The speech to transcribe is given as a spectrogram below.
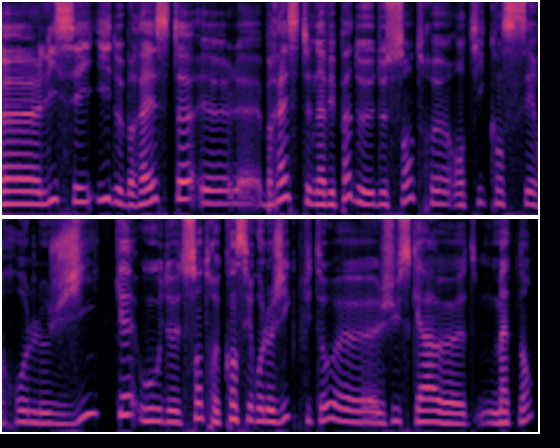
Euh, L'ICI de Brest, euh, Brest n'avait pas de, centre anticancérologique ou de centre cancérologique plutôt euh, jusqu'à maintenant?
